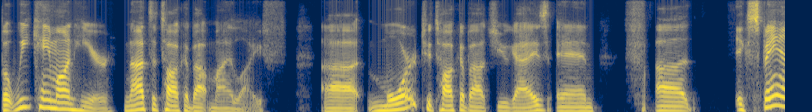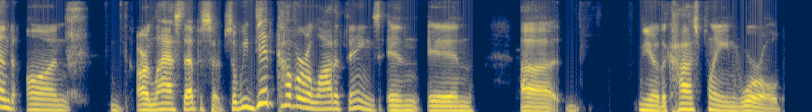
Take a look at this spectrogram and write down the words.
but we came on here not to talk about my life, uh, more to talk about you guys and uh, expand on our last episode. So we did cover a lot of things in in uh, you know the cosplaying world.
